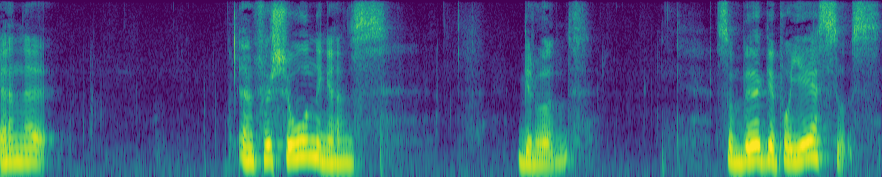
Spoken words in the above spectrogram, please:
en, en försoningens grund som bygger på Jesus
